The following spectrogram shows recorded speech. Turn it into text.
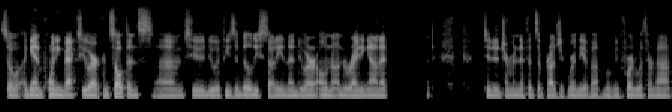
So again, pointing back to our consultants um, to do a feasibility study and then do our own underwriting on it to determine if it's a project worthy of uh, moving forward with or not.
